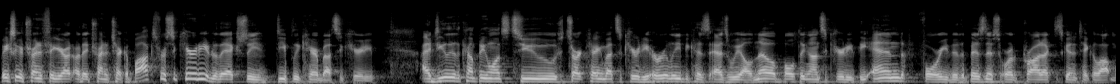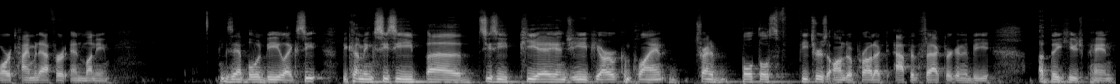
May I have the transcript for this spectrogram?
Basically, trying to figure out, are they trying to check a box for security, or do they actually deeply care about security? Ideally, the company wants to start caring about security early because, as we all know, bolting on security at the end for either the business or the product is going to take a lot more time and effort and money. Example would be like C becoming CC, uh, CCPA and GDPR compliant. Trying to bolt those features onto a product after the fact are going to be a big, huge pain.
